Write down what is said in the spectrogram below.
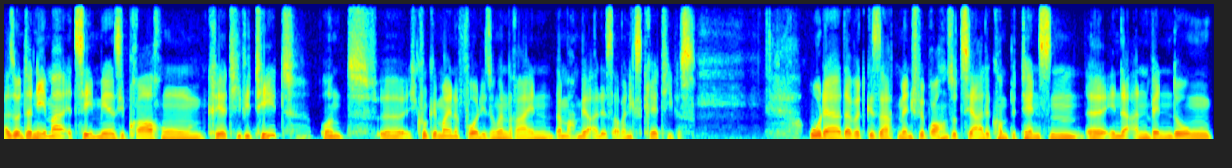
Also Unternehmer erzählen mir, sie brauchen Kreativität und äh, ich gucke in meine Vorlesungen rein, da machen wir alles, aber nichts Kreatives. Oder da wird gesagt, Mensch, wir brauchen soziale Kompetenzen äh, in der Anwendung,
